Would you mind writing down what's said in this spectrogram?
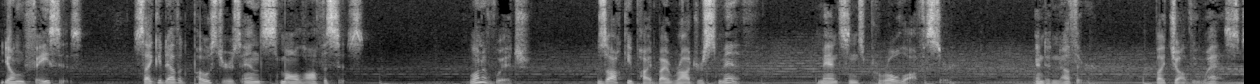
young faces, psychedelic posters, and small offices. One of which was occupied by Roger Smith, Manson's parole officer, and another by Jolly West.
